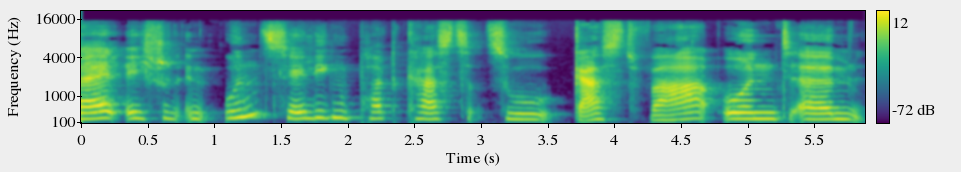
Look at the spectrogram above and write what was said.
Weil ich schon in unzähligen Podcasts zu Gast war und ähm,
